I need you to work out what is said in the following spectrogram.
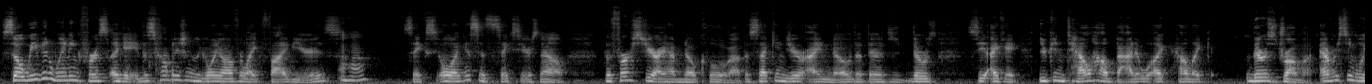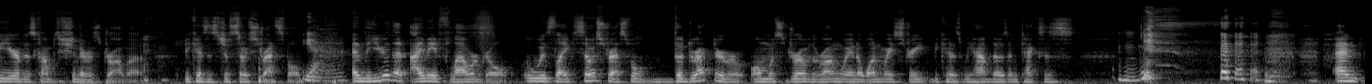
so we've been winning first okay this competition's been going on for like five years Uh huh. six oh i guess it's six years now the first year i have no clue about the second year i know that there's there was see okay you can tell how bad it was like how like there's drama. Every single year of this competition, there was drama because it's just so stressful. Yeah. And the year that I made Flower Girl, it was like so stressful. The director almost drove the wrong way in a one way street because we have those in Texas. and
